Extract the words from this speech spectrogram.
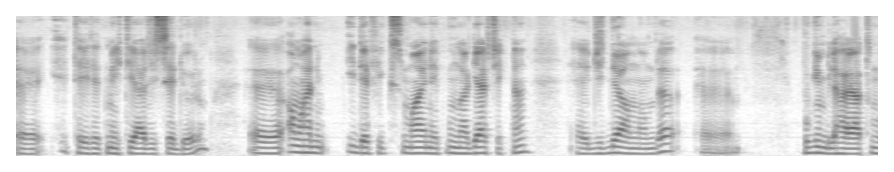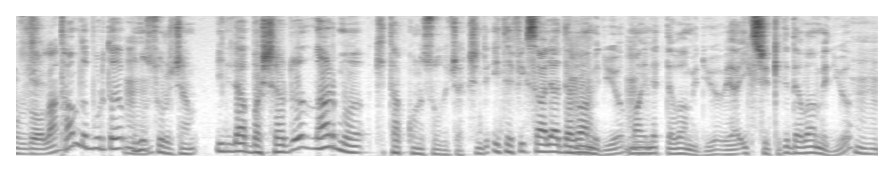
e, teyit etme ihtiyacı hissediyorum. E, ama hani Idefix, Mynet bunlar gerçekten e, ciddi anlamda e, bugün bile hayatımızda olan. Tam da burada Hı-hı. bunu soracağım. İlla başarılılar mı kitap konusu olacak? Şimdi Itefix hala devam Hı-hı. ediyor. Hı-hı. Devam ediyor veya X şirketi devam ediyor. Hı-hı.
